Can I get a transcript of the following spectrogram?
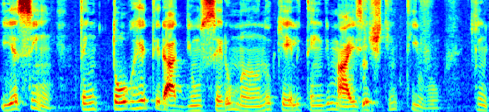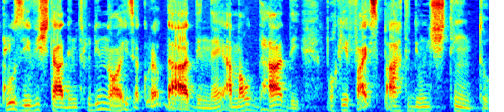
E assim, tentou retirar de um ser humano que ele tem de mais instintivo, que inclusive está dentro de nós a crueldade, né? a maldade, porque faz parte de um instinto.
